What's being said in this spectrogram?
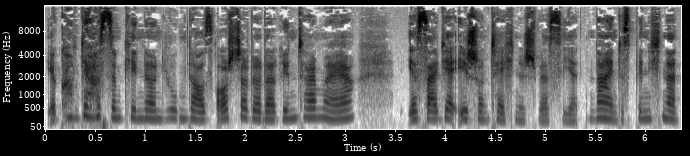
ihr kommt ja aus dem Kinder- und Jugendhaus Oststadt oder Rindheim, ja, ihr seid ja eh schon technisch versiert. Nein, das bin ich nicht.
